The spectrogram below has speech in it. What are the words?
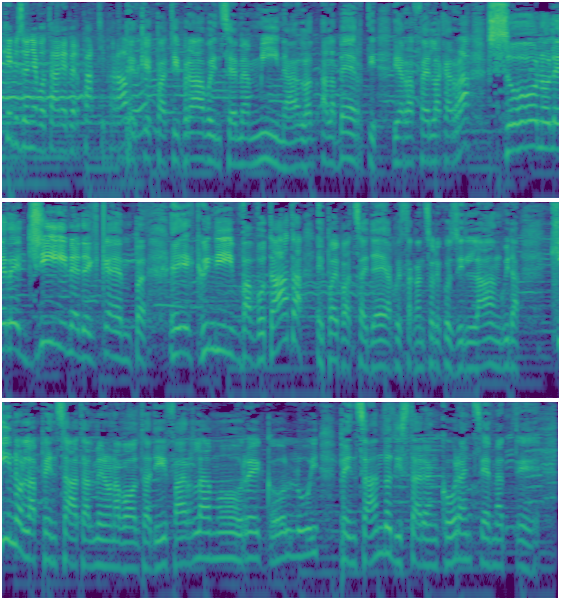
perché bisogna votare per Patti Bravo? Perché Patti Bravo insieme a Mina, alla- alla Berti e a Raffaella Carrà sono le regine del camp e quindi va votata e poi pazza idea questa canzone così languida. Chi non l'ha pensata almeno una volta di far l'amore con lui pensando di stare ancora insieme a te?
